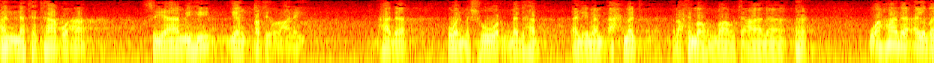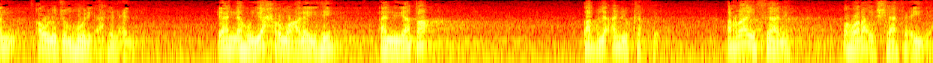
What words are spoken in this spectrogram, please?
أن تتابع صيامه ينقطع عليه. هذا هو المشهور مذهب الإمام أحمد رحمه الله تعالى. وهذا أيضا قول جمهور أهل العلم لأنه يحرم عليه أن يطأ قبل أن يكفر. الرأي الثاني وهو رأي الشافعية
